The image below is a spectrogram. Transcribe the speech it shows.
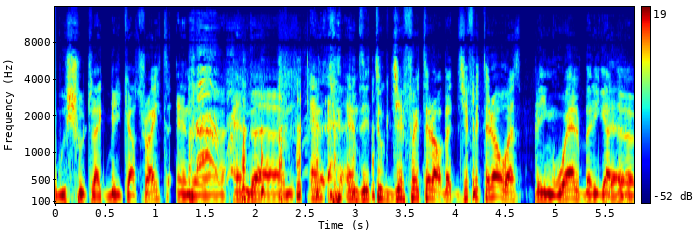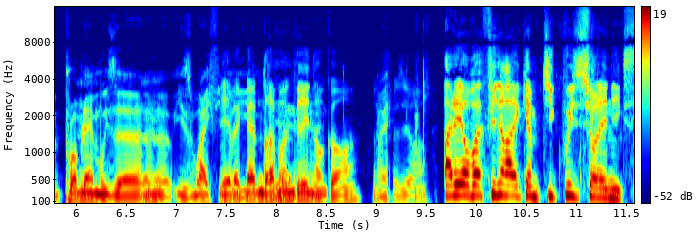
who shoot like Bill Cartwright, and uh, and, um, and and they took Jeffrey Taylor. But Jeffrey Taylor was playing well, but he got Yeah. a problem with uh, his wife. Il y avait quand même Draymond Yeah, Green yeah. encore. Hein, à Ouais. choisir, hein. Allez, on va finir avec un petit quiz sur les Knicks.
